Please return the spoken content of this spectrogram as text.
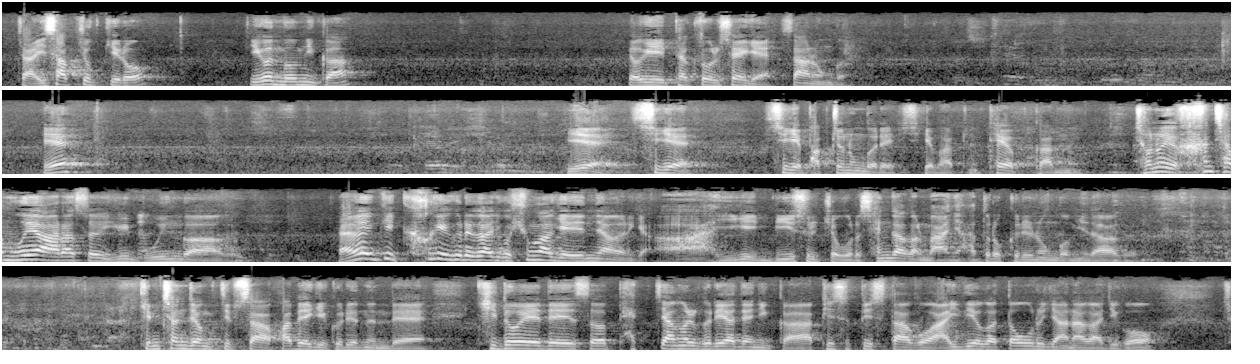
자, 이삭 죽기로 이건 뭡니까? 여기 벽돌 세개 쌓아놓은 거. 예? 예, 시계, 시계 밥 주는 거래. 시계 밥 주는, 태엽 갚는. 저는 한참 후에 알았어요. 이게 뭐인가. 다음에 이렇게 크게 그래가지고 흉하게 했냐. 그러니까, 아, 이게 미술적으로 생각을 많이 하도록 그려놓은 겁니다. 그 김천정 집사 화백이 그렸는데, 기도에 대해서 100장을 그려야 되니까 비슷비슷하고 아이디어가 떠오르지 않아가지고,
